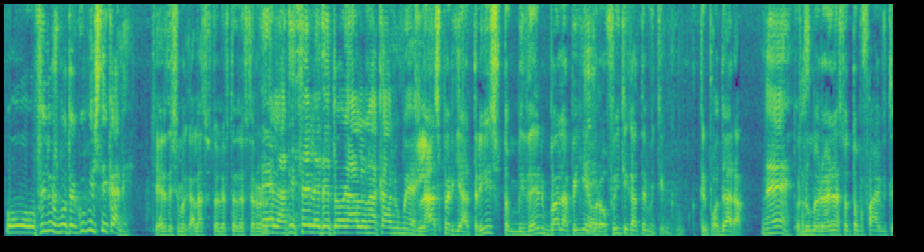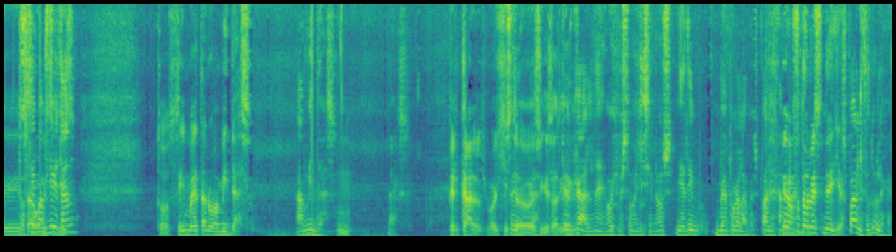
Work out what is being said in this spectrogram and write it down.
ο φίλος Μοτεκούπη τι κάνει; Κέρδισε με καλά στο τελευταίο δευτερόλεπτο. Έλα, τι θέλετε τώρα άλλο να κάνουμε; Γκλάσπερ για τρεις, το 0, μπάλα πήγε οροφή και κατέβηκε. Τριποντάρα. Ναι, Το, νούμερο ένα στο top 5 της το θύμα ποιο ήταν; Το θύμα ήταν ο Αμίντας. Αμίντας. Εντάξει. Πυρκάλ, όχι στο Σιγεσαριάδη. Πυρκάλ, ναι, όχι στο Μελισσινός, γιατί με πρόλαβε. Πάλι θα Ε, με- αυτό το λες συνέχεια. Πάλι θα το έλεγα.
